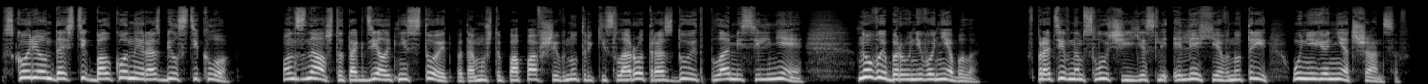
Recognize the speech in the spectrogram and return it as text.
Вскоре он достиг балкона и разбил стекло. Он знал, что так делать не стоит, потому что попавший внутрь кислород раздует пламя сильнее, но выбора у него не было. В противном случае, если Элехия внутри, у нее нет шансов.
